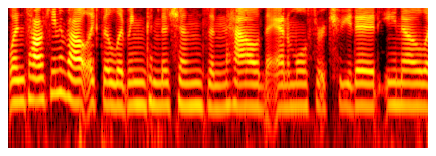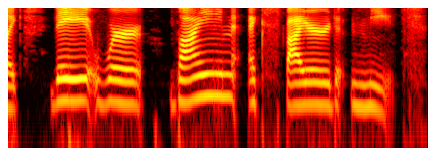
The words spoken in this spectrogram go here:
when talking about like the living conditions and how the animals were treated, you know, like they were buying expired meat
